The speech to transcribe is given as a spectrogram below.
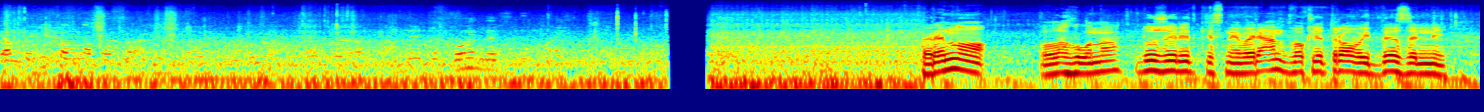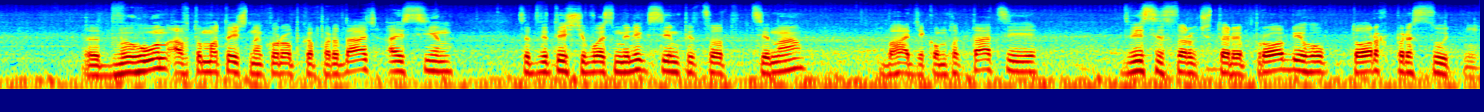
Я поїхав на посаду. Renault Laguna, дуже рідкісний варіант, двохлітровий дизельний е, двигун, автоматична коробка передач iSyn. Це 2008 рік, 7500 ціна, багаті комплектації, 244 пробігу, торг присутній.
